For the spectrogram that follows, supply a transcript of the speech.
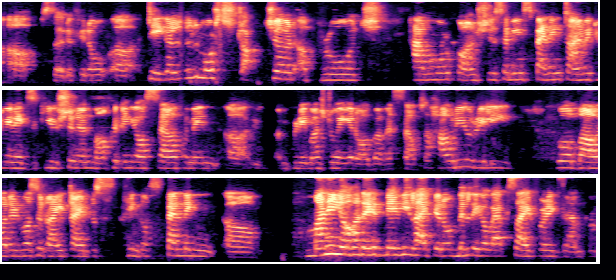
uh, sort of, you know, uh, take a little more structured approach have a more conscious i mean spending time between execution and marketing yourself. I mean uh, i'm pretty much doing it all by myself. So how do you really go about it? Was the right time to think of spending uh, money on it? Maybe like you know building a website for example.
